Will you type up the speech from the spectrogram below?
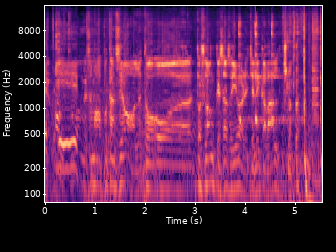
är... Mange som har potensialet, og, og til å slanke seg, så gjør det ikke likevel. Den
